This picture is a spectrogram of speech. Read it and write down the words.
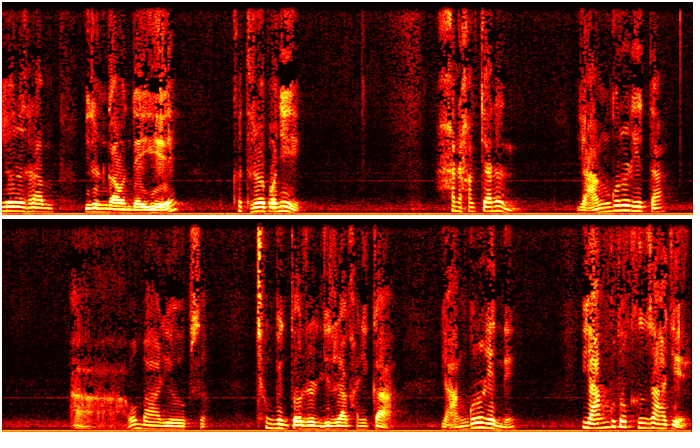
그 여러 사람 이런 가운데 에 그 들어보니 한 학자는 양구를 했다. 아무 말이 없어. 청빈도를 이르라 하니까 양구를 했네. 양구도 근사하지.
